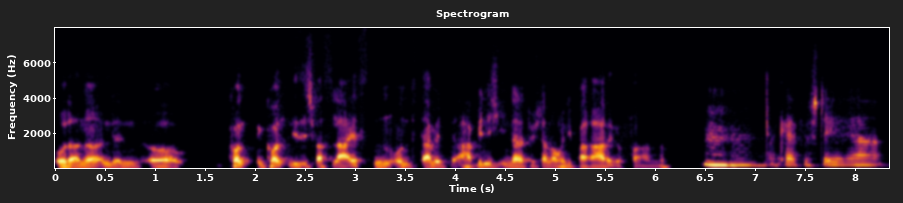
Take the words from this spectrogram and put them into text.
oder, ne, in den äh, konnten die sich was leisten und damit bin ich ihnen natürlich dann auch in die Parade gefahren, ne? Mhm, okay, verstehe, ja.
